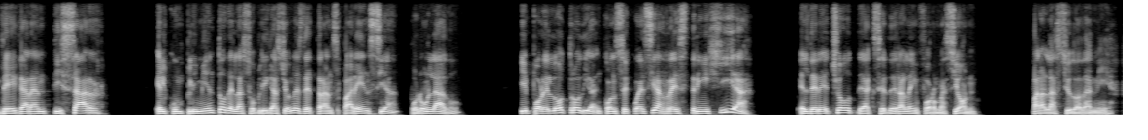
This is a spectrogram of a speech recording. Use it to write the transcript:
de garantizar el cumplimiento de las obligaciones de transparencia, por un lado, y por el otro, en consecuencia, restringía el derecho de acceder a la información para la ciudadanía.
